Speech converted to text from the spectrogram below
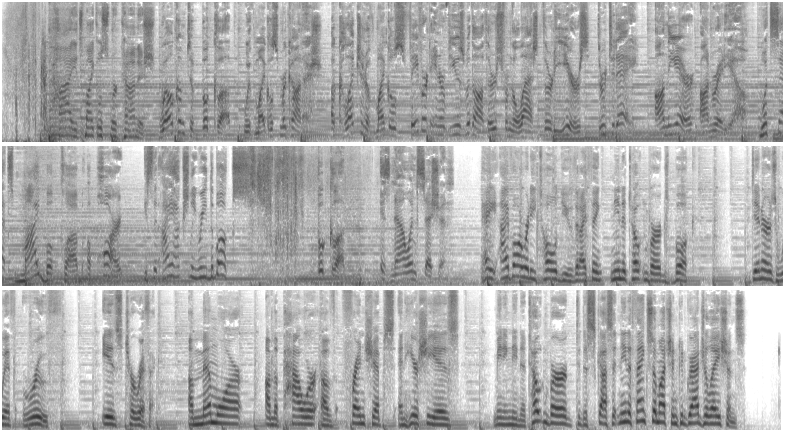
Hi, it's Michael Smerconish. Welcome to Book Club with Michael Smerconish, a collection of Michael's favorite interviews with authors from the last 30 years through today, on the air, on radio. What sets my book club apart is that I actually read the books. Book Club is now in session. Hey, I've already told you that I think Nina Totenberg's book, Dinners with Ruth, is terrific. A memoir on the power of friendships, and here she is meaning Nina Totenberg to discuss it. Nina, thanks so much and congratulations.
